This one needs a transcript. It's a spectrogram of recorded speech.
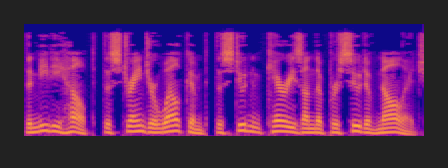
the needy helped, the stranger welcomed, the student carries on the pursuit of knowledge.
